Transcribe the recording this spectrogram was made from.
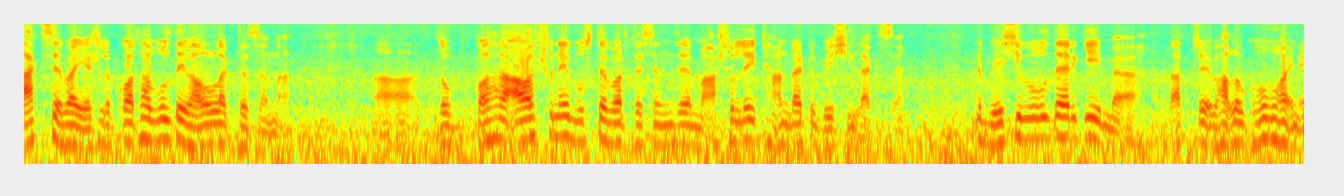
লাগছে ভাই, আসলে কথা বলতেই ভালো লাগতেছে না। তো কথার আওয়াজ শুনেই বুঝতে পারতেছেন যে আসলেই ঠান্ডা একটু বেশি লাগছে। মানে বেশি বলতে আর কি রাত্রে ভালো ঘুম হয় না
